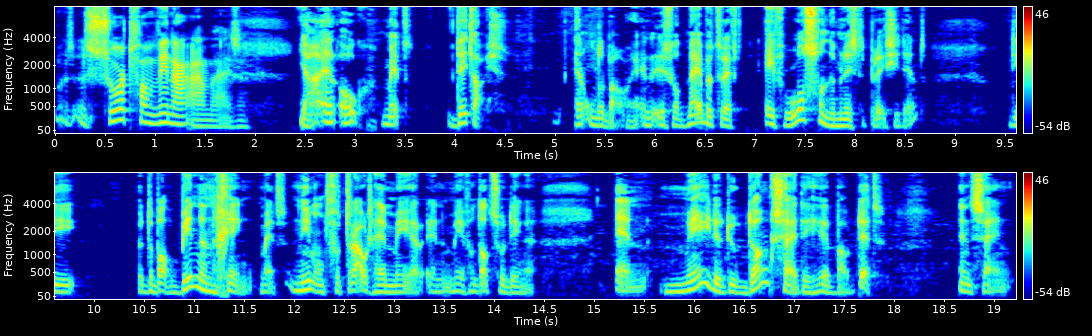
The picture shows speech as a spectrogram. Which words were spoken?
een soort van winnaar aanwijzen. Ja, en ook met details en onderbouwing. En is wat mij betreft even los van de minister-president, die het debat binnenging met niemand vertrouwt hem meer en meer van dat soort dingen. En mede dankzij de heer Baudet en zijn,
